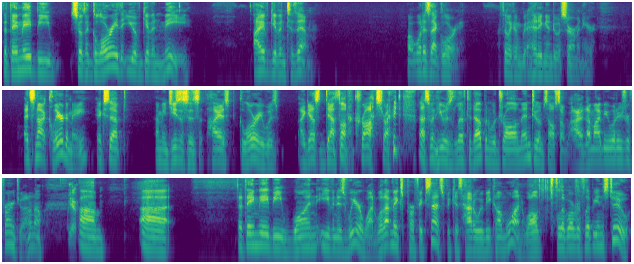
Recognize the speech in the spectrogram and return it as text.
that they may be so the glory that you have given me, I have given to them. But what is that glory? I feel like I'm heading into a sermon here. It's not clear to me, except, I mean, Jesus' highest glory was, I guess, death on a cross, right? That's when he was lifted up and would draw men to himself. So I, that might be what he's referring to. I don't know. Yeah. Um, uh, that they may be one even as we are one. Well, that makes perfect sense because how do we become one? Well, flip over to Philippians 2.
